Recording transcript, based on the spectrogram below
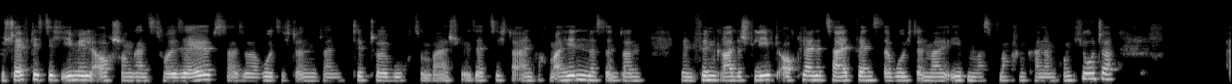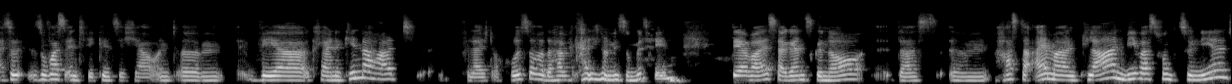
beschäftigt sich Emil auch schon ganz toll selbst. Also er holt sich dann sein Tipptoy-Buch zum Beispiel, setzt sich da einfach mal hin. Das sind dann, wenn Finn gerade schläft, auch kleine Zeitfenster, wo ich dann mal eben was machen kann am Computer. Also sowas entwickelt sich ja. Und ähm, wer kleine Kinder hat, vielleicht auch größere, da kann ich noch nicht so mitreden, der weiß ja ganz genau, dass ähm, hast du einmal einen Plan, wie was funktioniert,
